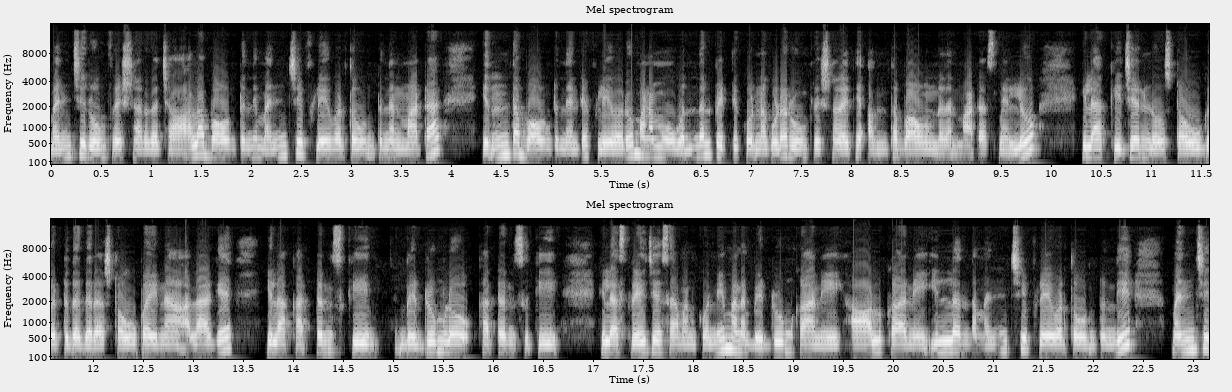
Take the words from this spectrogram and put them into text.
మంచి రూమ్ ఫ్రెషనర్గా చాలా బాగుంటుంది మంచి ఫ్లేవర్తో ఉంటుంది అనమాట ఎంత బాగుంటుంది అంటే ఫ్లేవర్. మనము వందలు పెట్టి కొన్నా కూడా రూమ్ ఫ్రెషనర్ అయితే అంత బాగుండదు అనమాట స్మెల్ ఇలా కిచెన్లో స్టవ్ గట్టు దగ్గర స్టవ్ పైన అలాగే ఇలా కర్టన్స్కి బెడ్రూమ్లో కర్టన్స్కి ఇలా స్ప్రే చేసామనుకోండి మన బెడ్రూమ్ కానీ హాల్ కానీ ఇల్లంతా మంచి ఫ్లేవర్తో ఉంటుంది. మంచి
